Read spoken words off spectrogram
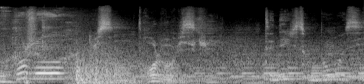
Bonjour. Ils sont drôles vos biscuits. Tenez, ils sont bons aussi.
